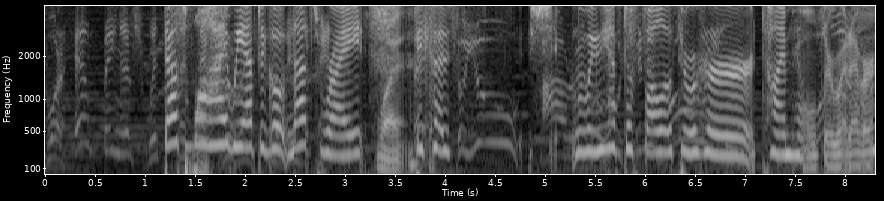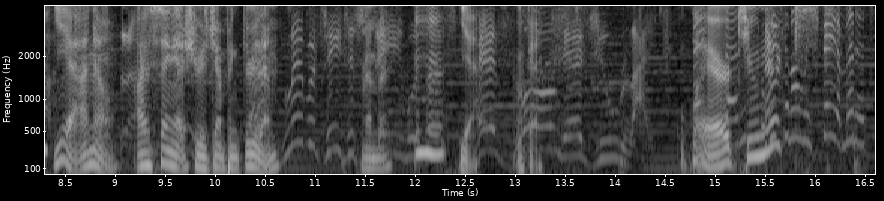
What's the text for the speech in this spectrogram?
For us with That's why we have to go. That's right. What? Because she, we have to follow through her time holes or whatever. Yeah, I know. I was saying that she was jumping through them. Remember? stay with Mhm. Yeah, okay. long as you like. Where to Daddy, but We can only next?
